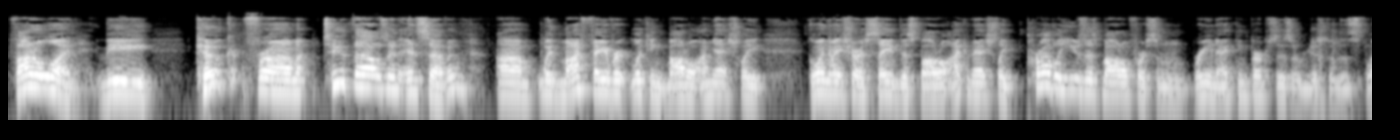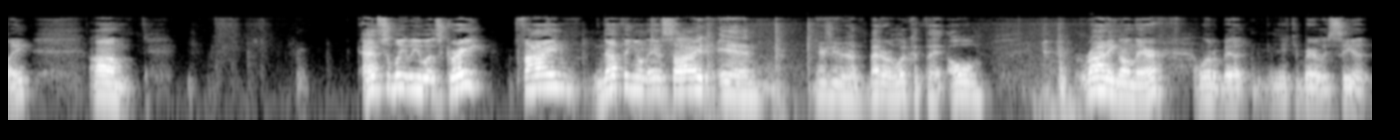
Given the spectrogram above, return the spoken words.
Final one. The Coke from 2007 um, with my favorite looking bottle. I'm actually going to make sure I save this bottle. I can actually probably use this bottle for some reenacting purposes or just a display. Um, absolutely looks great. Fine. Nothing on the inside. And Here's you a better look at the old writing on there a little bit. You can barely see it.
